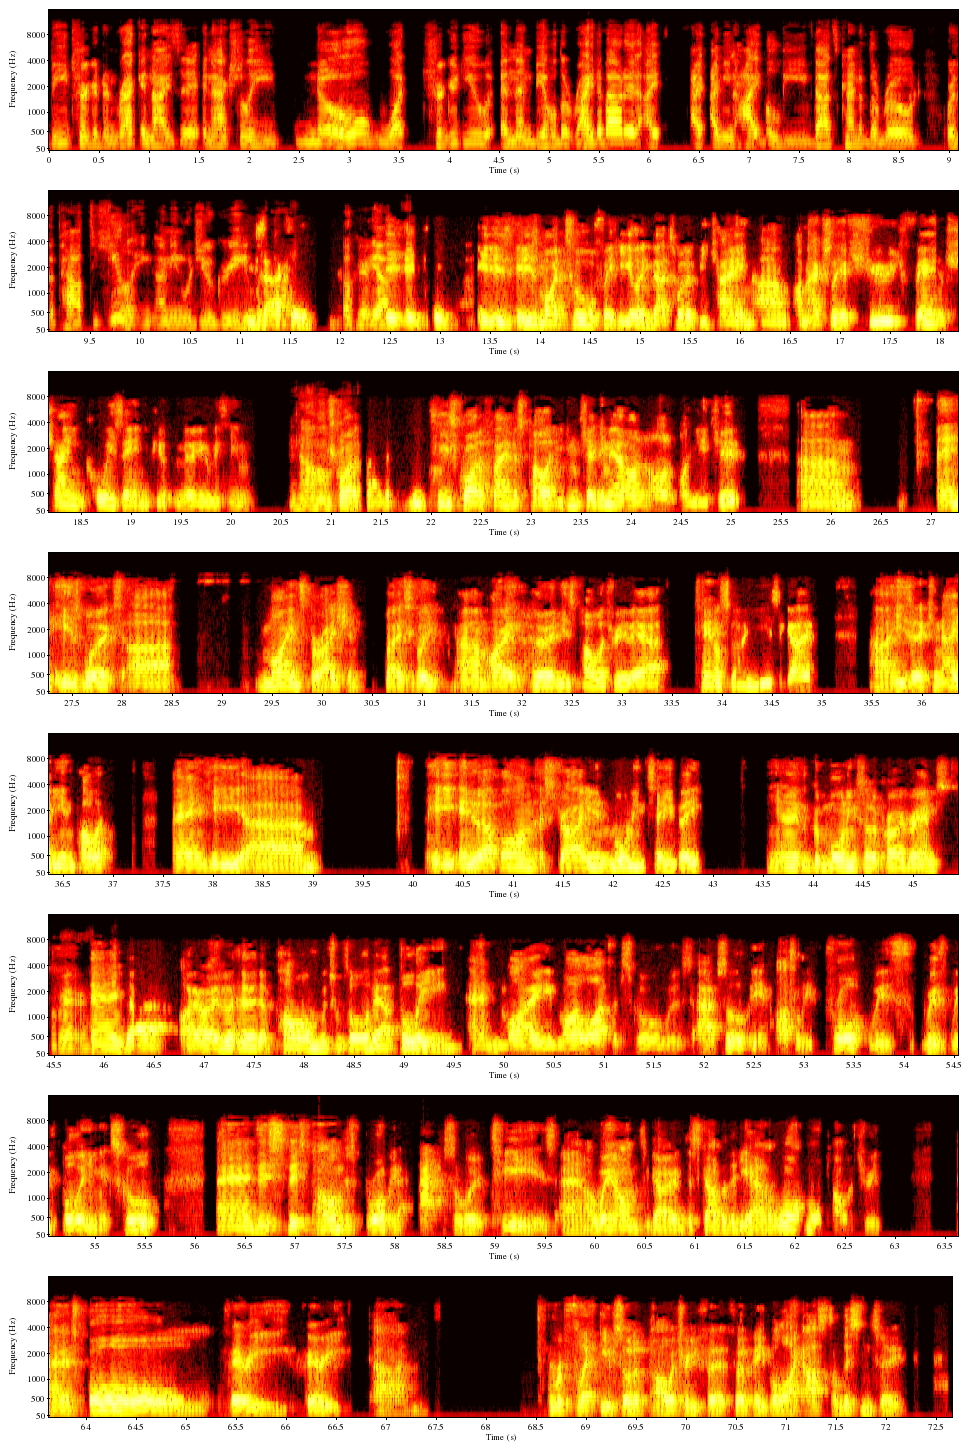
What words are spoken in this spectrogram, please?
be triggered and recognize it and actually know what triggered you and then be able to write about it. I, I, I mean, I believe that's kind of the road or the path to healing. I mean, would you agree? Exactly. Okay. Yeah. It, it, it, is. It is my tool for healing. That's what it became. Um, I'm actually a huge fan of Shane Koyczan. If you're familiar with him. No. He's quite a famous. He's quite a famous poet. You can check him out on on, on YouTube. Um, and his works are my inspiration. Basically, um, I heard his poetry about ten or so years ago. Uh, he's a Canadian poet and he um, he ended up on Australian morning TV, you know, the Good Morning sort of programs. And uh, I overheard a poem which was all about bullying, and my my life at school was absolutely and utterly fraught with with with bullying at school. And this this poem just brought me to absolute tears. And I went on to go discover that he had a lot more poetry, and it's all very very um, reflective sort of poetry for, for people like us to listen to.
